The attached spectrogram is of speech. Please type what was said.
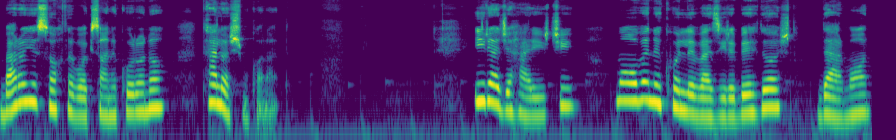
برای ساخت واکسن کرونا تلاش می‌کنند. ایرج حریرچی معاون کل وزیر بهداشت درمان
